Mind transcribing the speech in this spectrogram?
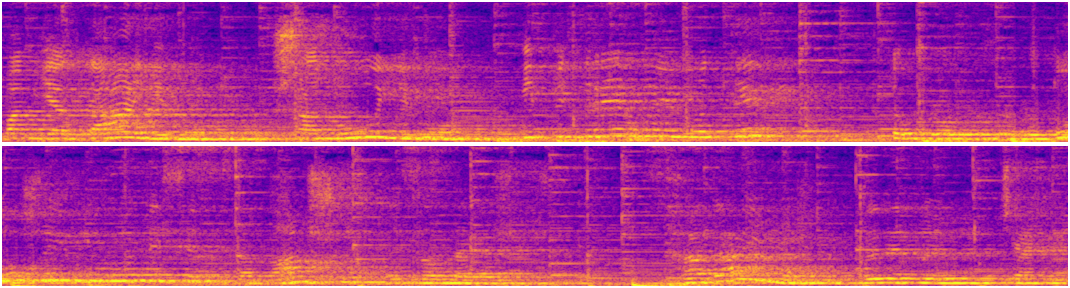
Пам'ятаємо, шануємо і підтримуємо тих, хто продовжує боротися за нашу незалежність. Згадаємо хвилиною мовчання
